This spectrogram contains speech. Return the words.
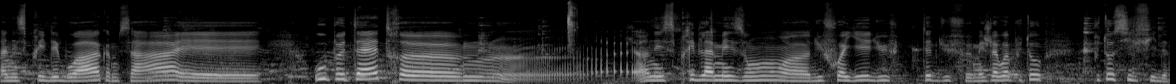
un esprit des bois comme ça, et... ou peut-être un esprit de la maison, du foyer, du... peut-être du feu, mais je la vois plutôt, plutôt sylphide.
